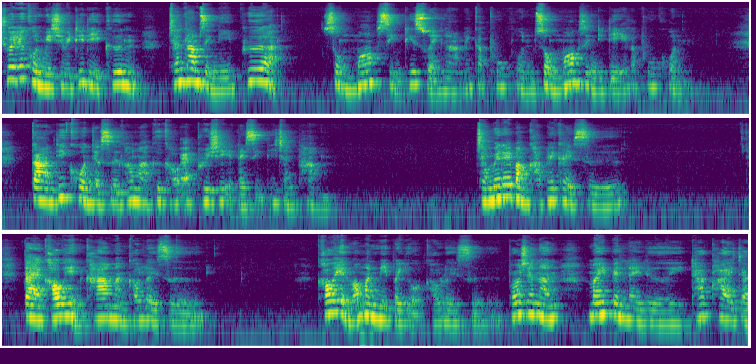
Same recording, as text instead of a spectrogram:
ช่วยให้คนมีชีวิตที่ดีขึ้น ฉันทำสิ่งนี้เพื่อ ส่งมอบสิ่งที่สวยงามให้กับผู้คน ส่งมอบสิ่งดีๆให้กับผู้คน การที่คนจะซื้อเข้ามาคือเขา appreciate ในสิ่งที่ฉันทำฉันไม่ได้บังคับให้ใครซื้อ แต่เขาเห็นค่ามันเขาเลยซื้อ เขาเห็นว่ามันมีประโยชน์เขาเลยซื้อ เพราะฉะนั้นไม่เป็นไรเลย ถ้าใครจะ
